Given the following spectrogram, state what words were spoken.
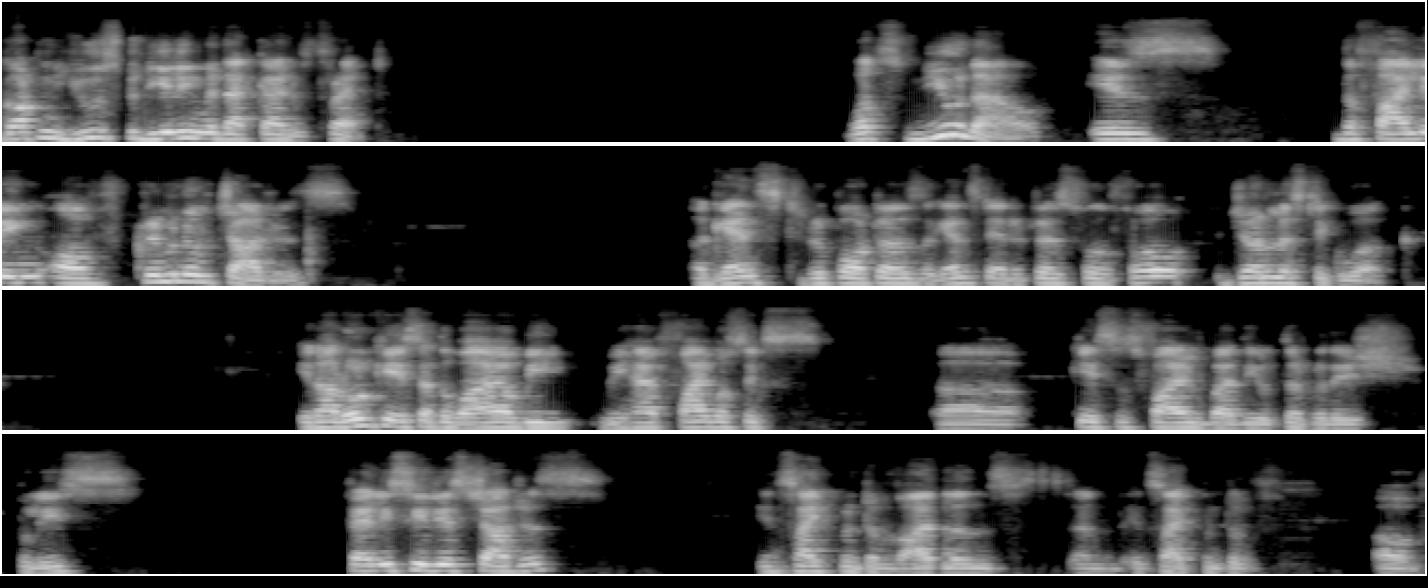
gotten used to dealing with that kind of threat. What's new now is the filing of criminal charges against reporters, against editors for, for journalistic work. In our own case at The Wire, we, we have five or six uh, cases filed by the Uttar Pradesh police, fairly serious charges, incitement of violence and incitement of of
